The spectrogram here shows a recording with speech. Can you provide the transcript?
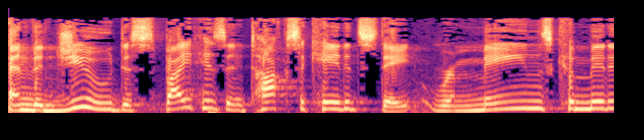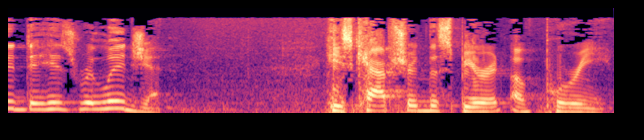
and the Jew, despite his intoxicated state, remains committed to his religion, he's captured the spirit of Purim.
